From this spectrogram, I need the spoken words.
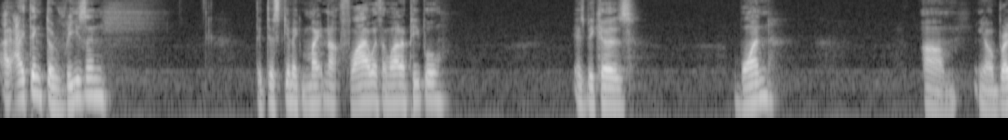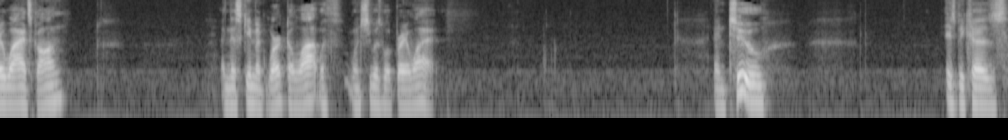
I, I think the reason that this gimmick might not fly with a lot of people is because one, um, you know, Bray Wyatt's gone. And this gimmick worked a lot with when she was with Bray Wyatt. And two is because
